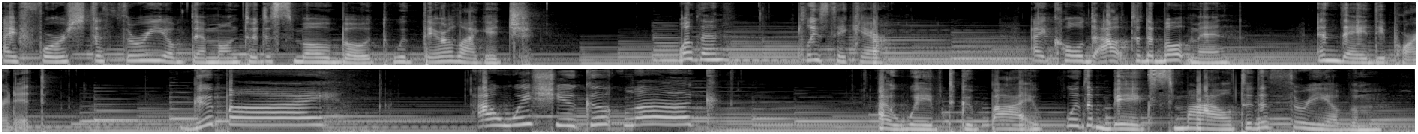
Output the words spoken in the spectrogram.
I forced the three of them onto the small boat with their luggage. Well then, please take care. I called out to the boatmen, and they departed. Goodbye! I wish you good luck! I waved goodbye with a big smile to the three of them.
